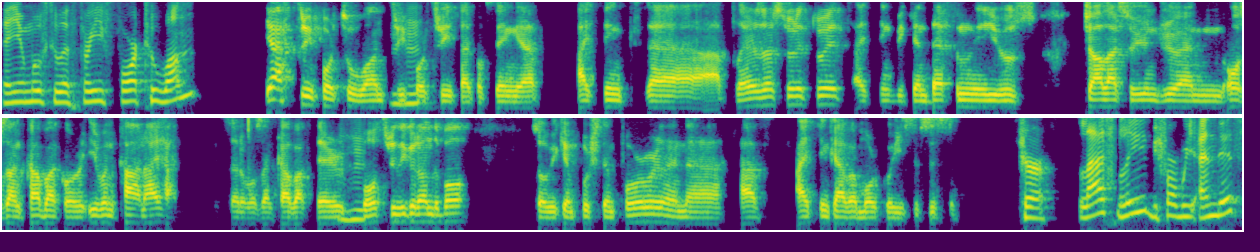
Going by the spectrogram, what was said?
Then you move to a three-four-two-one. Yeah, three-four-two-one, three-four-three mm-hmm. type of thing. Yeah, I think uh, players are suited to it. I think we can definitely use Çağlar Söyüncü and Ozan Kabak or even Kaan Ayhan instead of Ozan Kabak. They're mm-hmm. both really good on the ball, so we can push them forward and uh, have I think I have a more cohesive system. Sure. Lastly, before we end it,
